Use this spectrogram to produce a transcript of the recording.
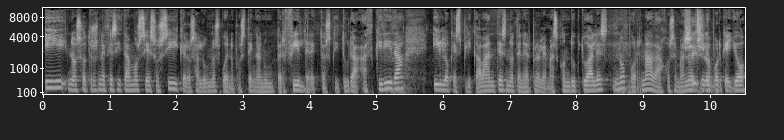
y nosotros necesitamos, si esos sí, que los alumnos, bueno, pues tengan un perfil de lectoescritura adquirida y lo que explicaba antes, no tener problemas conductuales, no por nada, José Manuel, Sí, sí, sino no. porque yo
